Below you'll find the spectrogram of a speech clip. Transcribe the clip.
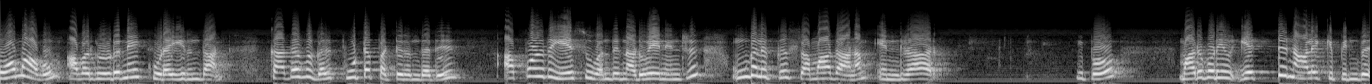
தோமாவும் அவர்களுடனே கூட இருந்தான். கதவுகள் பூட்டப்பட்டிருந்தது. அப்பொழுது இயேசு வந்து நடுவே நின்று உங்களுக்கு சமாதானம் என்றார். இப்போ மறுபடியும் எட்டு நாளைக்கு பின்பு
